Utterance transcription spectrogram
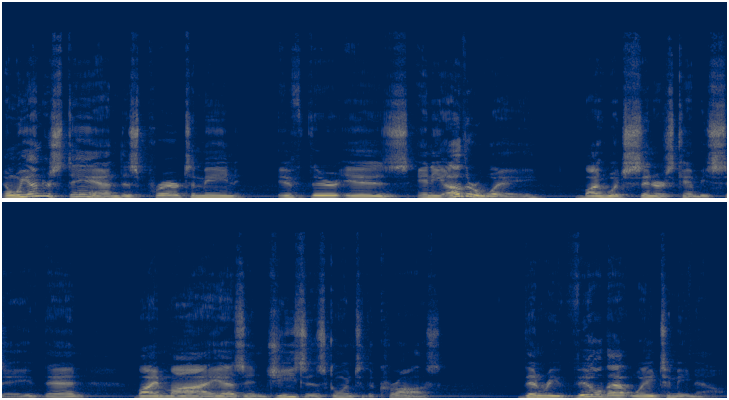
And we understand this prayer to mean if there is any other way by which sinners can be saved than by my, as in Jesus, going to the cross, then reveal that way to me now.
